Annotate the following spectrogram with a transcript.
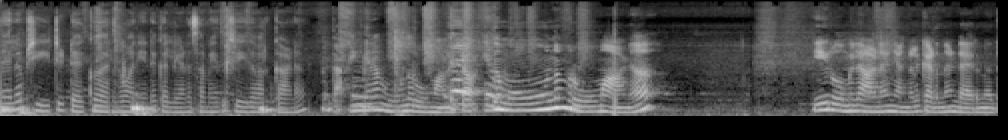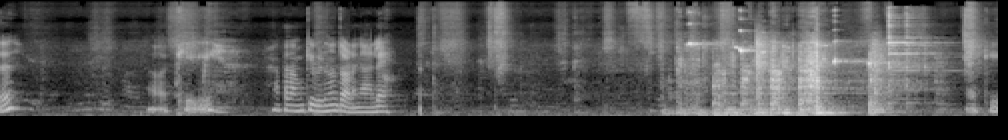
നിലം ഷീറ്റ് ഇട്ടേക്കുമായിരുന്നു അനിയന്റെ കല്യാണ സമയത്ത് ചെയ്ത വർക്കാണ്. ഇങ്ങനെ മൂന്ന് റൂമാണ് കേട്ടോ ഇത് മൂന്നും റൂമാണ് ഈ റൂമിലാണ് ഞങ്ങൾ കിടന്നുണ്ടായിരുന്നത്. ഓക്കെ അപ്പോൾ നമുക്ക് ഇവിടുന്ന് തുടങ്ങാം അല്ലേ? ഓക്കെ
